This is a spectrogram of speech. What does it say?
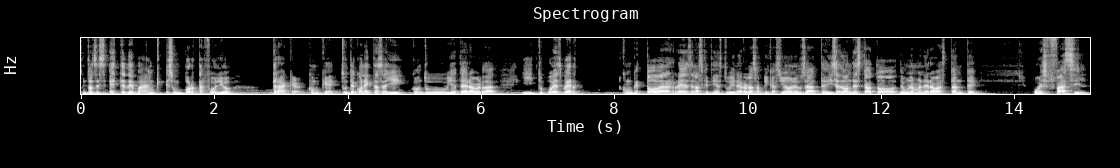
Entonces, este The Bank es un portafolio tracker, como que tú te conectas allí con tu billetera, ¿verdad? Y tú puedes ver como que todas las redes en las que tienes tu dinero, las aplicaciones, o sea, te dice dónde está todo de una manera bastante, pues fácil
